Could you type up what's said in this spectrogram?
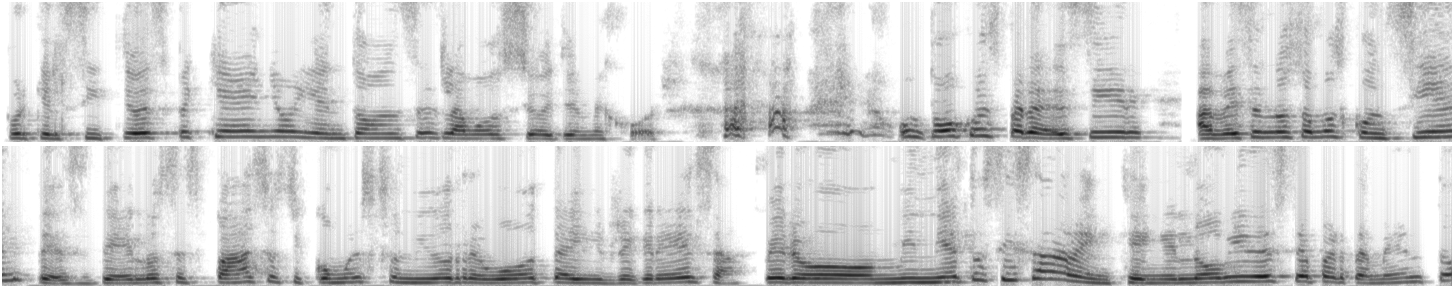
porque el sitio es pequeño y entonces la voz se oye mejor. Un poco es para decir, a veces no somos conscientes de los espacios y cómo el sonido rebota y regresa, pero mis nietos sí saben que en el lobby de este apartamento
